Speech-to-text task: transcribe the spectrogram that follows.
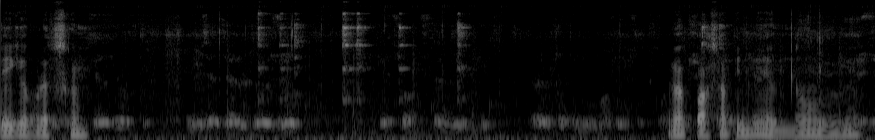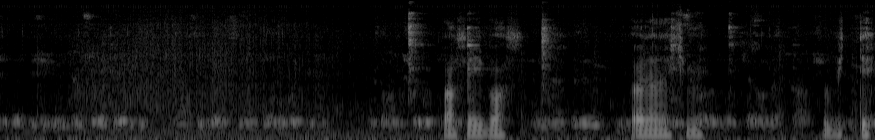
Bura çıxın. Ben baksam bilmiyorum ne oluyor. Bas iyi bas. Ölene kimi. Bu bitti.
